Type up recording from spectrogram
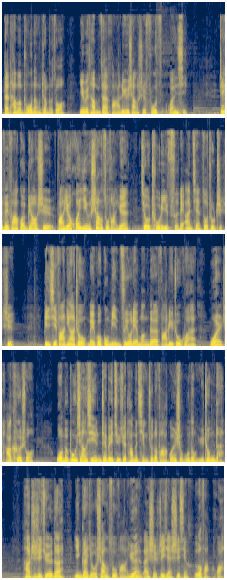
但他们不能这么做，因为他们在法律上是父子关系。这位法官表示，法院欢迎上诉法院就处理此类案件作出指示。宾夕法尼亚州美国公民自由联盟的法律主管沃尔查克说。我们不相信这位拒绝他们请求的法官是无动于衷的，他只是觉得应该由上诉法院来使这件事情合法化。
